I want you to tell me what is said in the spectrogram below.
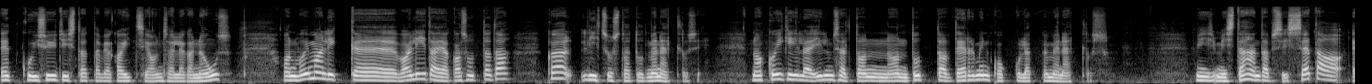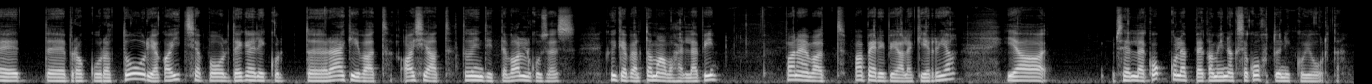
et kui süüdistatav ja kaitsja on sellega nõus, on võimalik eh, valida ja kasutada ka lihtsustatud menetlusi. noh, kõigile ilmselt on, on tuttav termin kokkuleppemenetlus. mis, mis tähendab siis seda, et eh, prokuratuur ja kaitsja pool tegelikult eh, räägivad asjad tõendite valguses kõigepealt omavahel läbi, panevad paberi peale kirja ja selle kokkuleppega minnakse kohtuniku juurde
